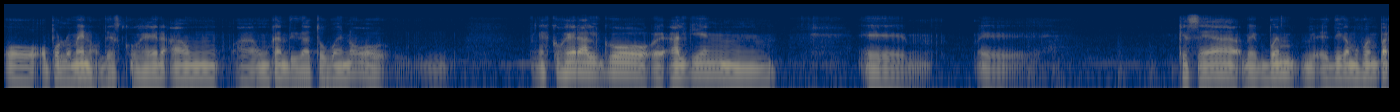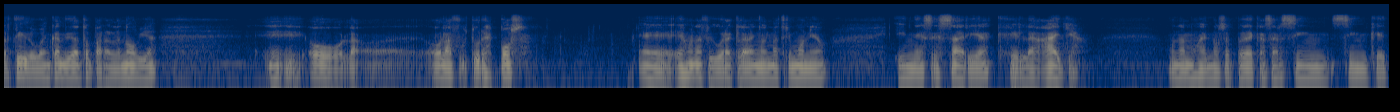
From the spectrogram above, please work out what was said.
o, por lo menos de escoger a un, candidato bueno o escoger algo, eh, alguien eh, eh, que sea buen, digamos, buen partido, buen candidato para la novia o la, o la futura esposa. Eh, es una figura clave en el matrimonio y necesaria que la haya. Una mujer no se puede casar sin, sin, que,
